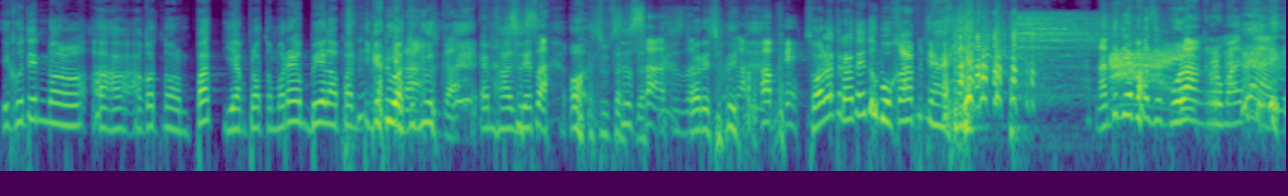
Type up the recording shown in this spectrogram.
ikutin 0 uh, angkot 04 yang plat nomornya B8327 Enggak, MHZ susah. oh susah Susah susah. sorry sorry. Apa-apa. Soalnya ternyata itu bokapnya Nanti dia pasti pulang ke rumahnya gitu.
